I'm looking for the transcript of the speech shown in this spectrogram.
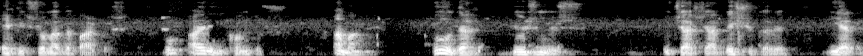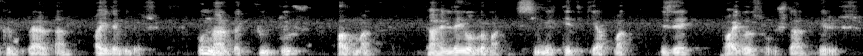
enfeksiyonlar da vardır. Bu ayrı bir konudur. Ama bunu da gözümüz üç aşağı beş yukarı diğer akıntılardan ayırabilir. Bunlar da kültür almak, tahlile yollamak, sinir tetik yapmak bize faydalı sonuçlar verir.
